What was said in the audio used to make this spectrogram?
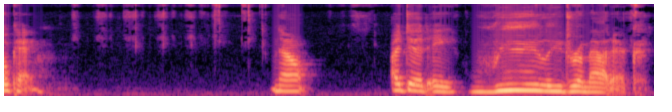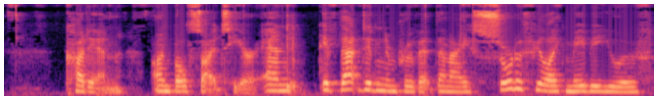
Okay. Now, I did a really dramatic cut in on both sides here. And if that didn't improve it, then I sort of feel like maybe you have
